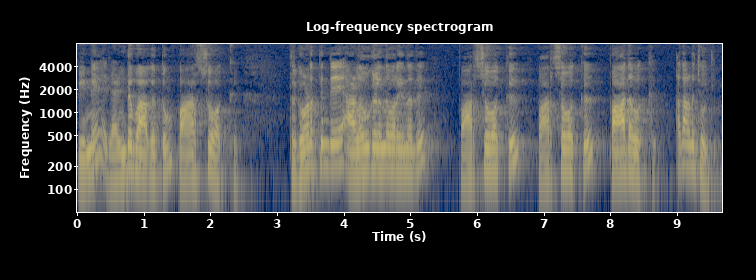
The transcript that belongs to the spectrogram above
പിന്നെ രണ്ട് ഭാഗത്തും പാർശ്വവക്ക്. ത്രികോണത്തിന്റെ അളവുകൾ എന്ന് പറയുന്നത് പാർശ്വവക്ക് പാർശ്വവക്ക് പാദവക്ക്. അതാണ് ചോദ്യം.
